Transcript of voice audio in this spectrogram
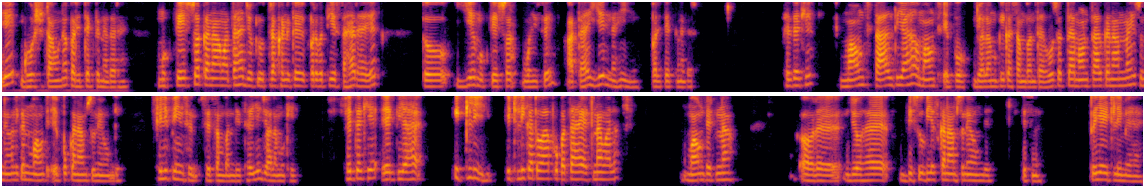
ये घोष टाउन है, परित्यक्त नगर है। मुक्तेश्वर का नाम आता है, जो कि उत्तराखंड के पर्वतीय शहर है एक। तो ये मुक्तेश्वर वहीं से आता है ये नहीं है परित्यक्त नगर। फिर देखिए माउंट ताल दिया है और माउंट एपो ज्वालामुखी का संबंध है। हो सकता है माउंट ताल का नाम नहीं सुने हो लेकिन माउंट एपो का नाम सुने होंगे। फिलीपीन से, से संबंधित है ये ज्वालामुखी। फिर देखिए एक दिया है इटली। इटली का तो आपको पता है एटना वाला। माउंट एटना और जो है बिसुबियस का नाम सुने होंगे इसमें। तो ये इटली में है।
